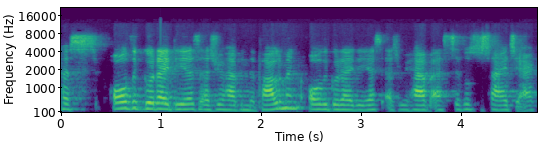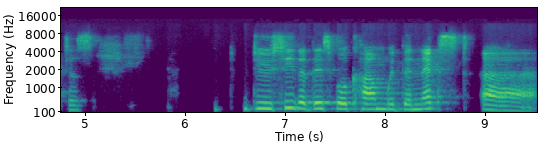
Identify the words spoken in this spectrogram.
Because all the good ideas as you have in the parliament all the good ideas as we have as civil society actors do you see that this will come with the next uh,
